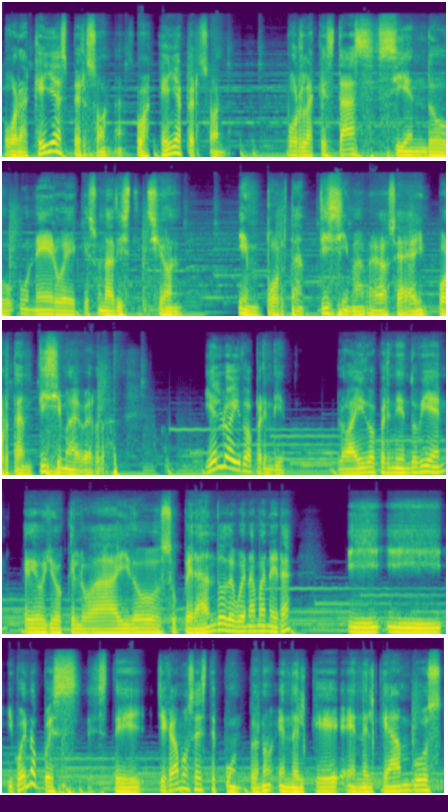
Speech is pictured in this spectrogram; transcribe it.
por aquellas personas o aquella persona por la que estás siendo un héroe, que es una distinción importantísima, o sea, importantísima de verdad. Y él lo ha ido aprendiendo, lo ha ido aprendiendo bien, creo yo que lo ha ido superando de buena manera. Y, bueno, pues este, llegamos a este punto, ¿no? En el que, en el que ambos,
